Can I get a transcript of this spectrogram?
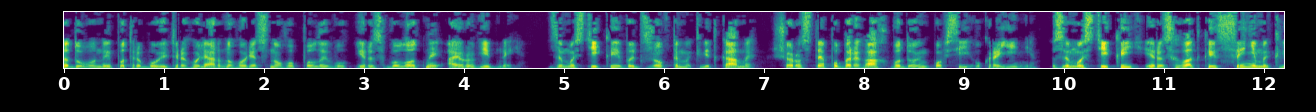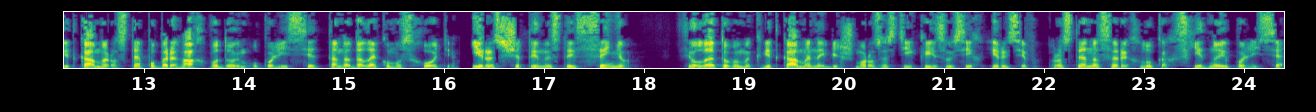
Вони потребують регулярного рясного поливу, ірис болотний аеровідний. Зимостійкий вид з жовтими квітками, що росте по берегах водойм по всій Україні. Зимостійкий ірис гладкий з синіми квітками росте по берегах водойм у Поліссі та на Далекому Сході. Ірис щетинистий з синьо. Фіолетовими квітками найбільш морозостійкий з усіх ірисів росте на сирих луках східної Полісся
